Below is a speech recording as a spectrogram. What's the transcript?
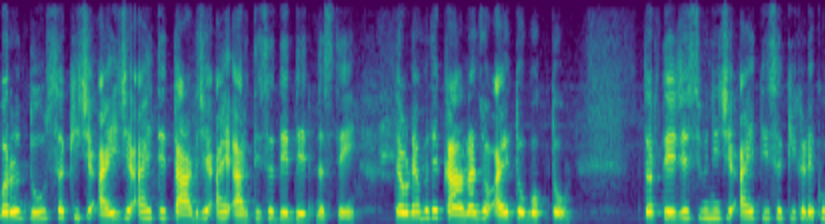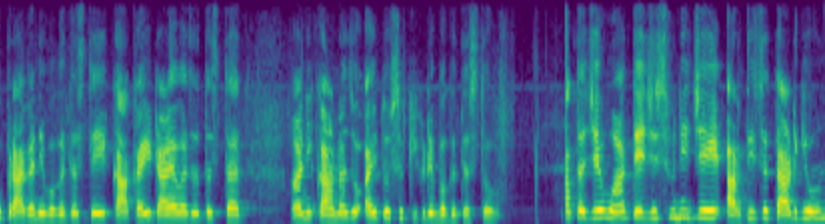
परंतु सखीची आई जे आहे ते ताट जे आहे आरतीचं ते देत नसते. तेवढ्यामध्ये काना जो आहे तो बघतो. तर तेजस्विनी जी आहे ती सखीकडे खूप रागाने बघत असते. काकाही टाळ्या वाजवत असतात आणि काना जो आहे तो सखीकडे बघत असतो. आता जेव्हा तेजस्विनी जे आरतीचं ताट घेऊन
